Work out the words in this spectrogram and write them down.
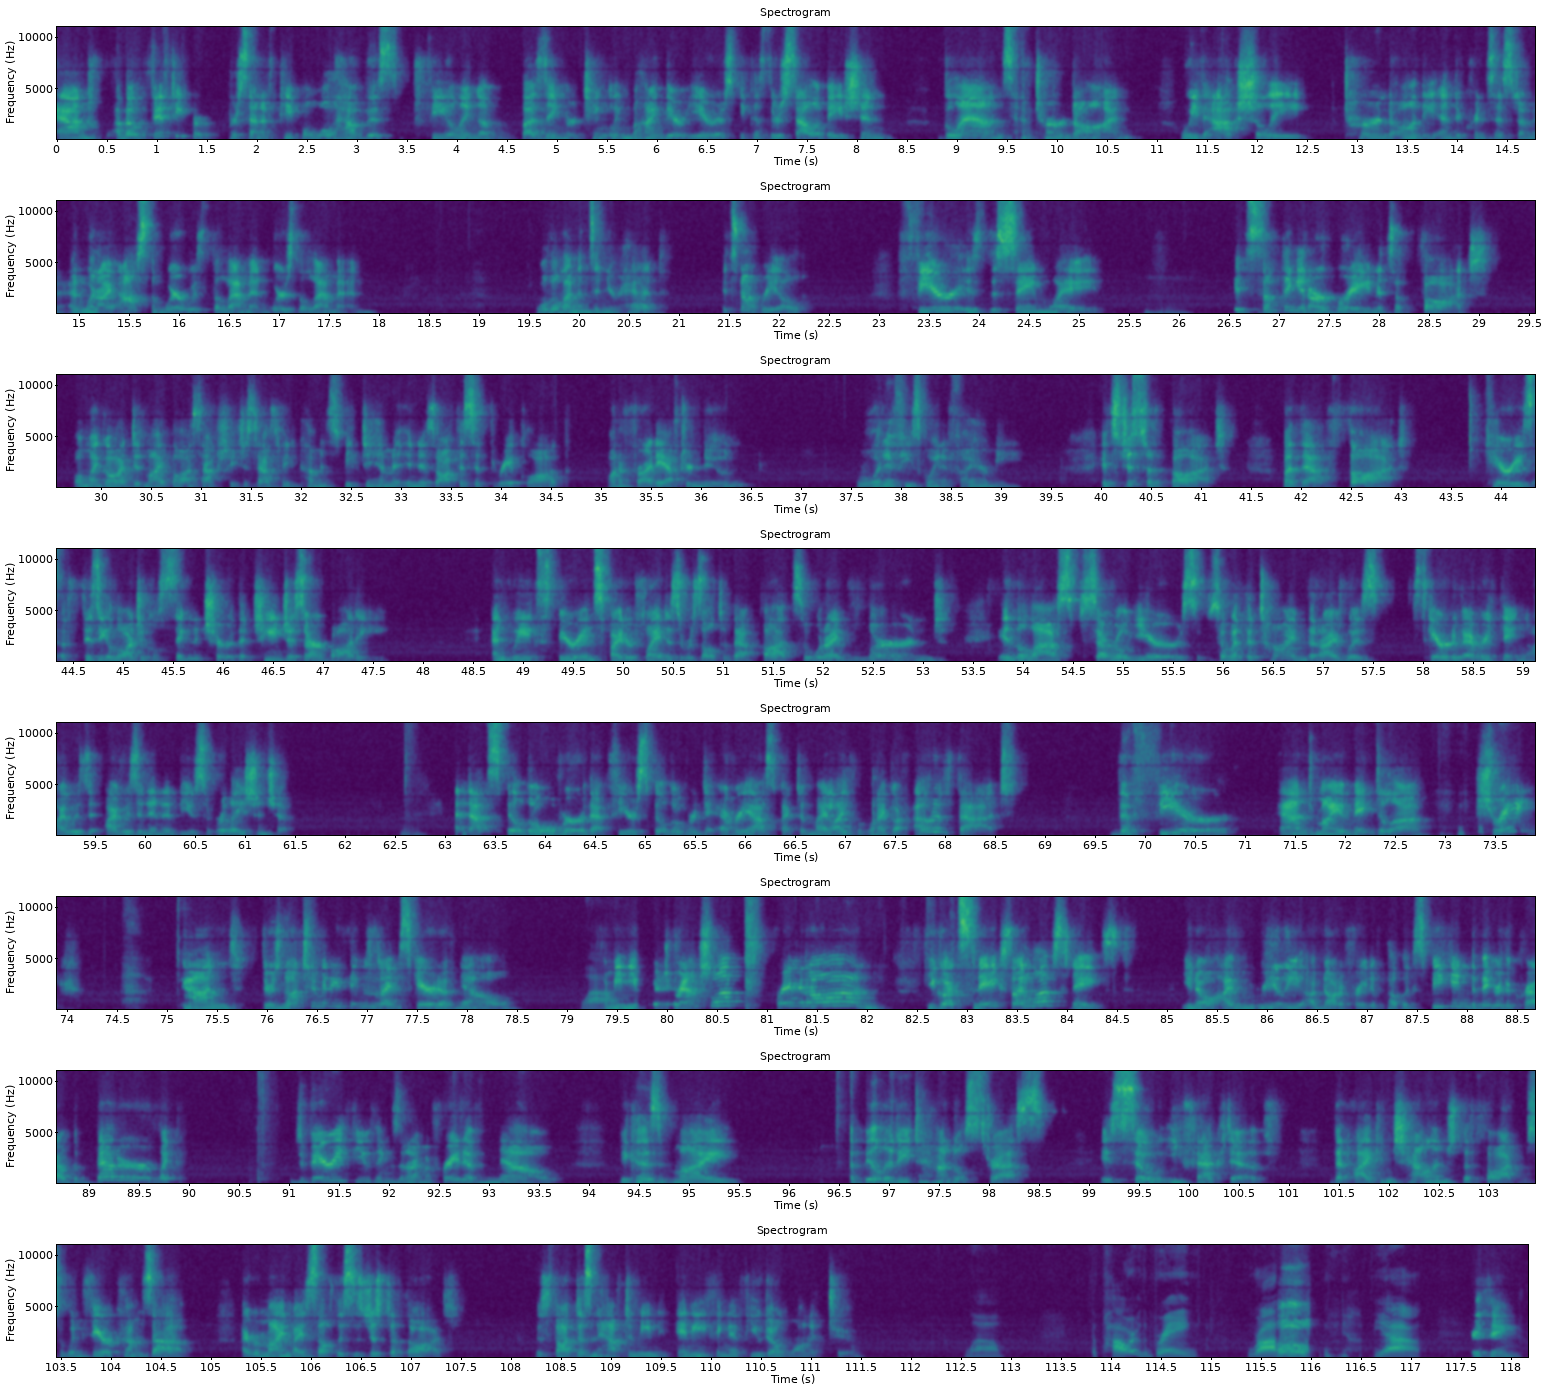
and about 50% of people will have this feeling of buzzing or tingling behind their ears because their salivation glands have turned on. We've actually turned on the endocrine system. And when I asked them, where was the lemon? Where's the lemon? Well, the lemon's in your head. It's not real. Fear is the same way. Mm-hmm. It's something in our brain, it's a thought. Oh my God, did my boss actually just ask me to come and speak to him in his office at three o'clock on a Friday afternoon? What if he's going to fire me? It's just a thought. But that thought carries a physiological signature that changes our body. And we experience fight or flight as a result of that thought. So, what I've learned in the last several years, so at the time that I was scared of everything, I was I was in an abusive relationship. Hmm. And that spilled over, that fear spilled over into every aspect of my life. But when I got out of that, the fear and my amygdala shrank. and there's not too many things that I'm scared of now. Wow. I mean, you got tarantula, bring it on. You got snakes. I love snakes. You know, I'm really, I'm not afraid of public speaking. The bigger the crowd, the better. Like, very few things that I'm afraid of now because my ability to handle stress is so effective that I can challenge the thought. So when fear comes up, I remind myself this is just a thought. This thought doesn't have to mean anything if you don't want it to. Wow. The power of the brain. Robin. Oh, yeah. Everything.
